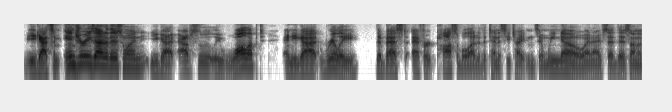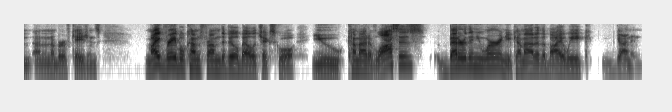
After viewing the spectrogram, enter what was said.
you got some injuries out of this one. You got absolutely walloped and you got really the best effort possible out of the Tennessee Titans. And we know, and I've said this on a, on a number of occasions, Mike Vrabel comes from the Bill Belichick school. You come out of losses better than you were, and you come out of the bye week gunning.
